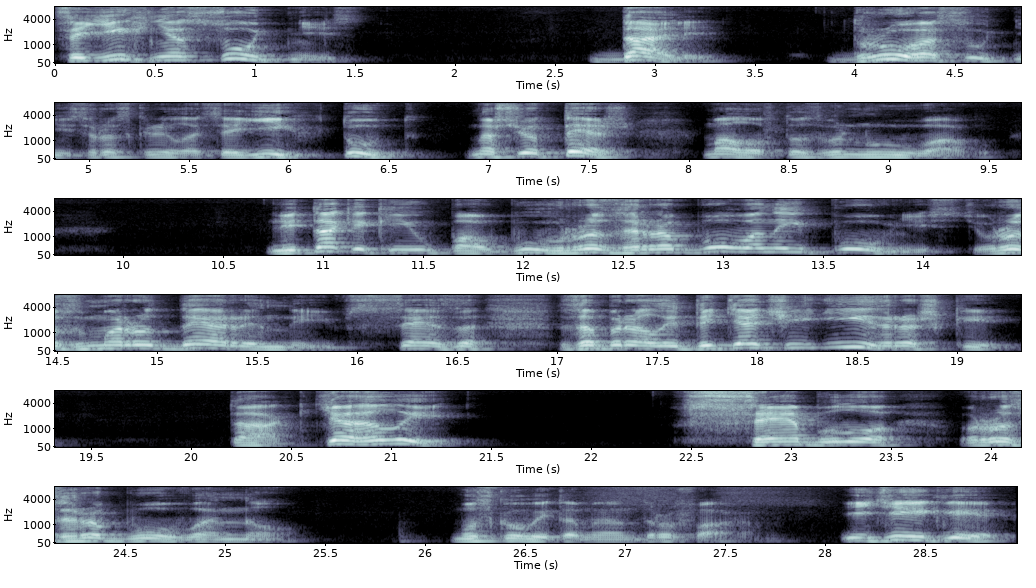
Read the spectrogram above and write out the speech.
Це їхня сутність. Далі, друга сутність розкрилася їх тут, на що теж мало хто звернув увагу. Літак, який упав, був розграбований повністю, розмародерений, все за- забирали дитячі іграшки. Так, тягли. Все було розграбовано московитами андрофагами. І тільки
